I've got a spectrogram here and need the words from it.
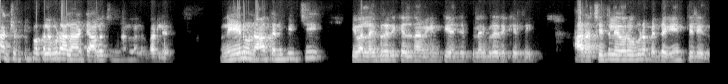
ఆ చుట్టుపక్కల కూడా అలాంటి ఆలోచన ఎవరు లేదు నేను నాకు అనిపించి ఇవాళ లైబ్రరీకి వెళ్దాం ఏంటి అని చెప్పి లైబ్రరీకి వెళ్ళి ఆ రచయితలు ఎవరో కూడా పెద్దగా ఏం తెలియదు.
